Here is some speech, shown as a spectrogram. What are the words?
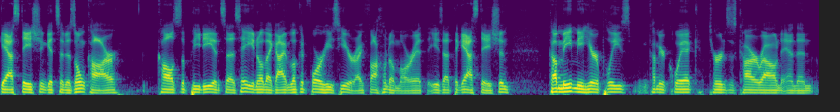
gas station, gets in his own car, calls the PD and says, "Hey, you know that guy I'm looking for? He's here. I found him. Or at the, he's at the gas station. Come meet me here, please. Come here quick." Turns his car around and then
